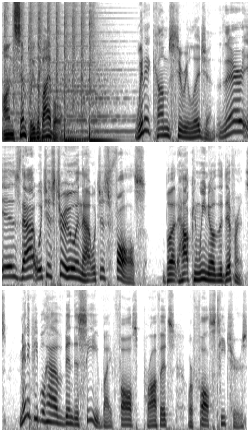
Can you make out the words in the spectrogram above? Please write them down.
on Simply the Bible. When it comes to religion, there is that which is true and that which is false. But how can we know the difference? Many people have been deceived by false prophets or false teachers,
